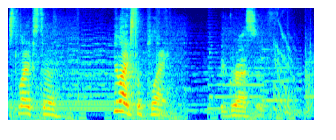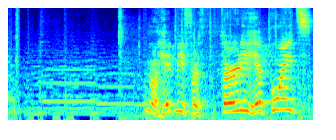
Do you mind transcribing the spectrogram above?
Just likes to. He likes to play. Aggressive. You gonna hit me for 30 hit points?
